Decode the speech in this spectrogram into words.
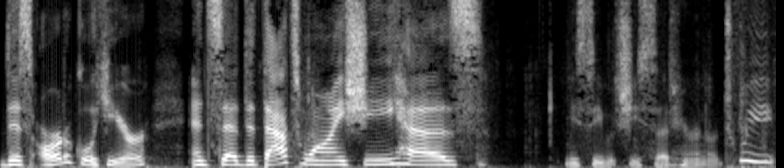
this article here and said that that's why she has. Let me see what she said here in her tweet.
